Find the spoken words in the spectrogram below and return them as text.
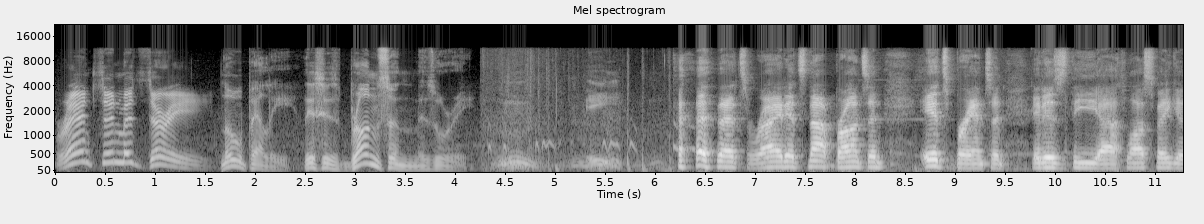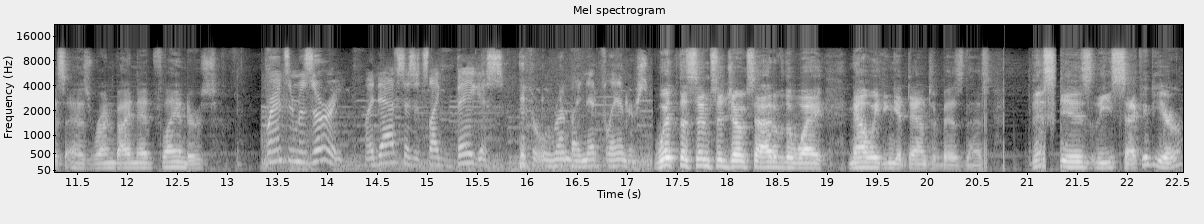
Branson, Missouri. No, Pelly. This is Bronson, Missouri. That's right, it's not Bronson, it's Branson. It is the uh, Las Vegas as run by Ned Flanders. Branson, Missouri. My dad says it's like Vegas if it were run by Ned Flanders. With the Simpson jokes out of the way, now we can get down to business. This is the second year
